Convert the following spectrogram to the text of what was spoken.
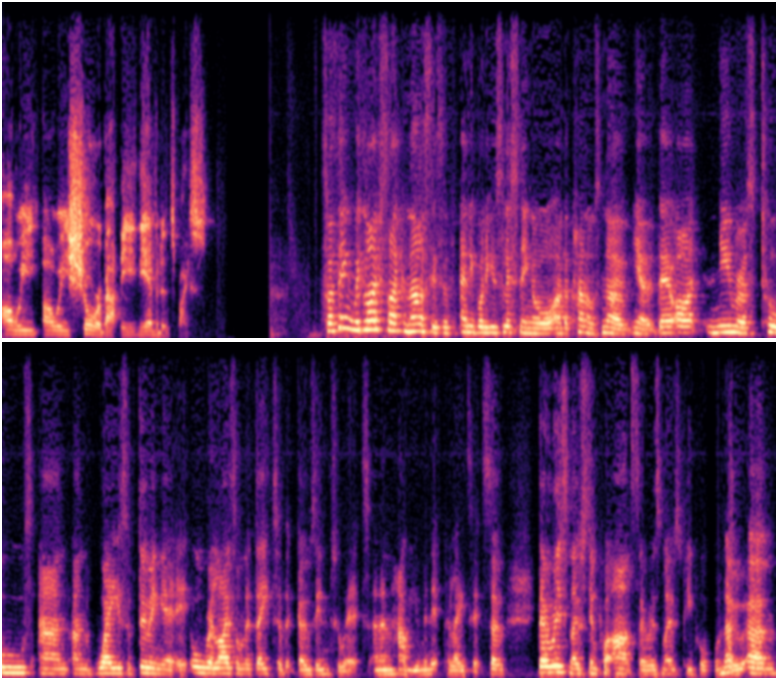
are we, are we sure about the, the evidence base? So I think with life cycle analysis, if anybody who's listening or other panels know, you know, there are numerous tools and, and ways of doing it. It all relies on the data that goes into it and then how you manipulate it. So there is no simple answer, as most people know, um,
